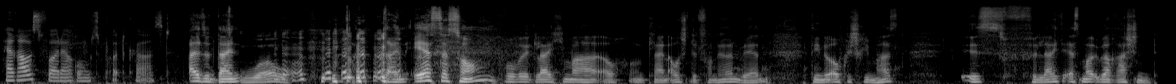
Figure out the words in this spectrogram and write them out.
Herausforderungspodcast. Also dein, Wow. dein erster Song, wo wir gleich mal auch einen kleinen Ausschnitt von hören werden, den du aufgeschrieben hast, ist vielleicht erstmal überraschend,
